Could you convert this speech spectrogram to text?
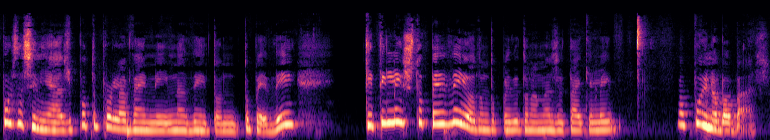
Πώς θα συνδυάζει, πότε προλαβαίνει να δει τον, το παιδί και τι λέει στο παιδί όταν το παιδί τον αναζητά και λέει Μα πού είναι ο μπαμπάς;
